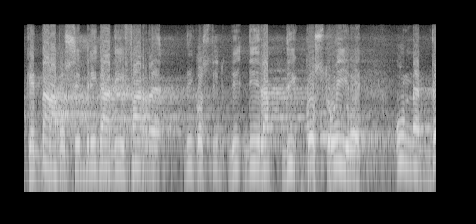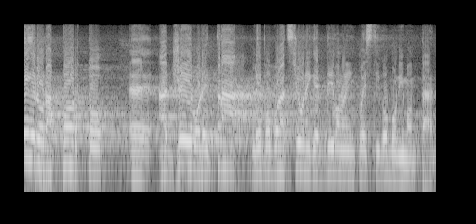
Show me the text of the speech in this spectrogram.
che dà la possibilità di, far, di, di, di costruire un vero rapporto eh, agevole tra le popolazioni che vivono in questi comuni montani.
